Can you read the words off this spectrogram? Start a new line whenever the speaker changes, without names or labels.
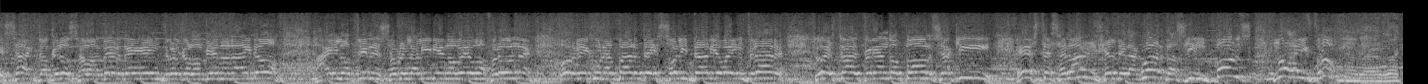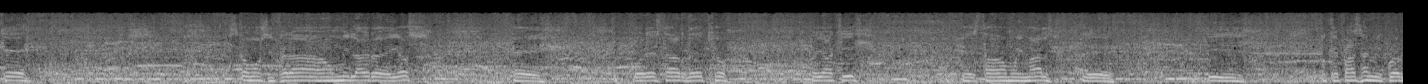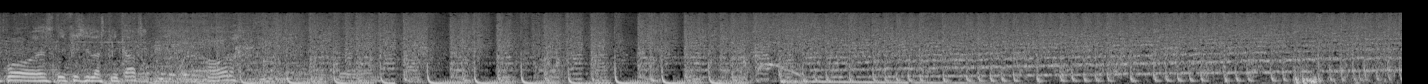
Exacto, cruza Valverde, entra el colombiano Nairo. Ahí lo tienen sobre la línea, no veo a Frun por ninguna parte. En solitario va a entrar. Lo está esperando Pols aquí. Este es el ángel de la guarda. Sin Pols no hay Frun.
La verdad que es como si fuera un milagro de Dios. Eh, por estar, de hecho, estoy aquí. He estado muy mal. eh, y lo que pasa en mi cuerpo es difícil de explicar. Ahora.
